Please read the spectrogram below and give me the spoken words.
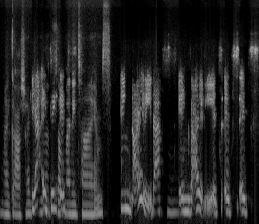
Oh my gosh, I've Yeah, done I that think so it's- many times. anxiety that's Mhm. anxiety it's it's it's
